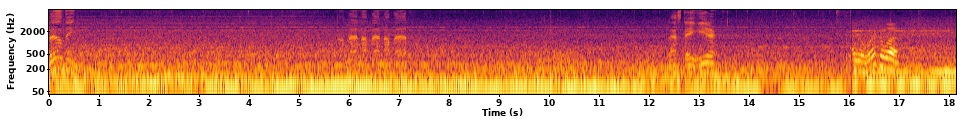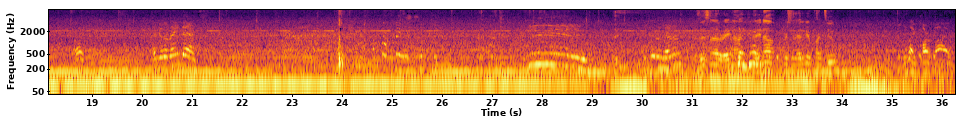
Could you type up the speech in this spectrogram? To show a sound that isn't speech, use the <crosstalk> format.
building. Not bad, not bad, not bad. Last day here. Are you work or what? Oh, I do the rain dance. Is this uh, right now? Right now versus Edgar part two? This is like part five.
